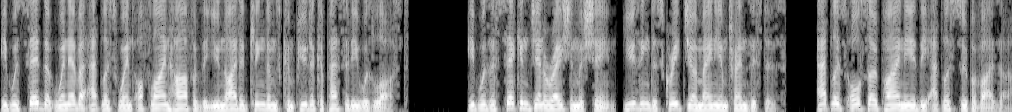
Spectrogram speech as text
It was said that whenever Atlas went offline half of the United Kingdom's computer capacity was lost. It was a second-generation machine, using discrete germanium transistors. Atlas also pioneered the Atlas Supervisor,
